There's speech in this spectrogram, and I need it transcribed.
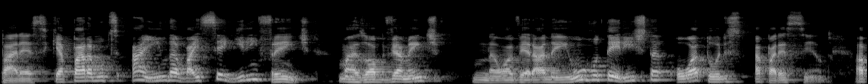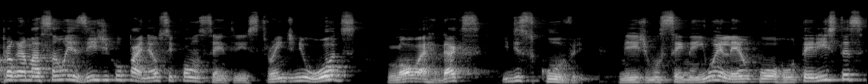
Parece que a Paramount ainda vai seguir em frente, mas obviamente não haverá nenhum roteirista ou atores aparecendo. A programação exige que o painel se concentre em Strange New Worlds, Lower Decks e Discovery, mesmo sem nenhum elenco ou roteiristas,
